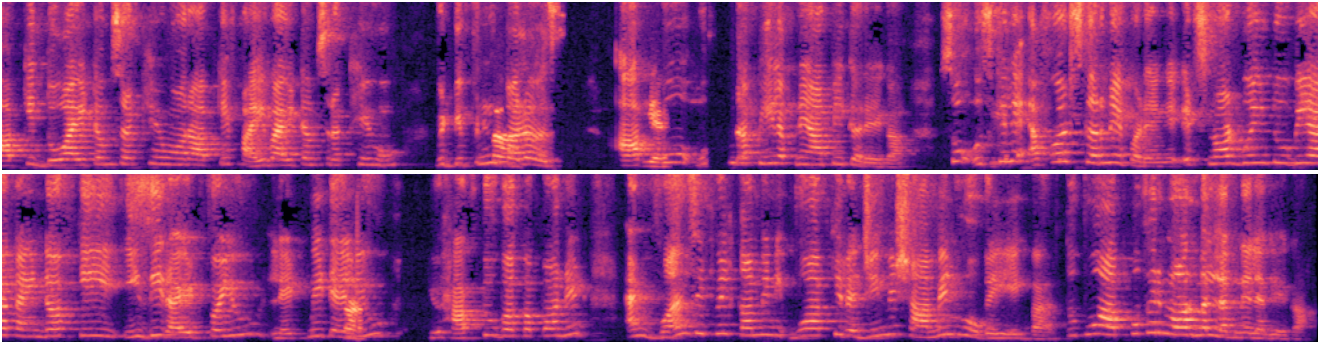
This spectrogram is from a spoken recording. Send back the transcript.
आपके दो आइटम्स रखे हों और आपके फाइव आइटम्स रखे हो विद डिफरेंट कलर्स आपको फ़ूड अपील अपने आप ही करेगा। सो so, उसके लिए एफर्ट्स करने पड़ेंगे। It's not going to be a kind of की easy ride for you let me tell you you have to work upon it and once it will come in वो आपके रजीम में शामिल हो गई एक बार तो वो आपको फिर नॉर्मल लगने लगेगा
